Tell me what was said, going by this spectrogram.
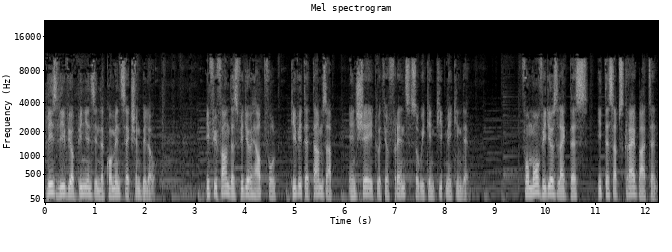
Please leave your opinions in the comment section below. If you found this video helpful, give it a thumbs up and share it with your friends so we can keep making them. For more videos like this, hit the subscribe button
